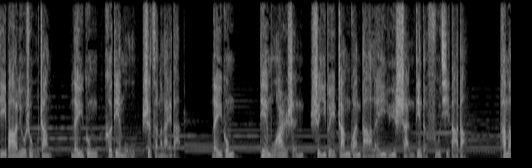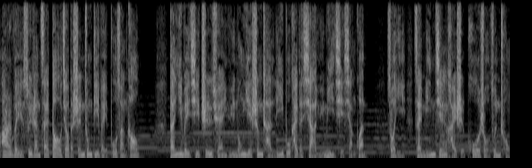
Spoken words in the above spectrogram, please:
第八六十五章，雷公和电母是怎么来的？雷公、电母二神是一对掌管打雷与闪电的夫妻搭档。他们二位虽然在道教的神中地位不算高，但因为其职权与农业生产离不开的下雨密切相关，所以在民间还是颇受尊崇。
